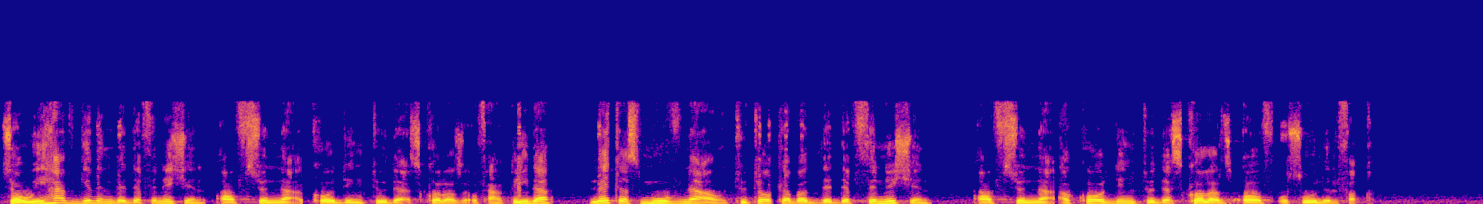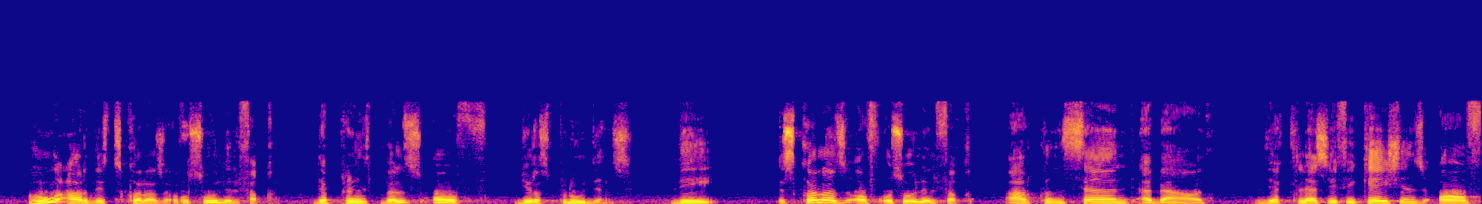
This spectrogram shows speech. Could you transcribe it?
So we have given the definition of Sunnah according to the scholars of Aqidah. Let us move now to talk about the definition of Sunnah according to the scholars of Usul al-Fiqh. Who are the scholars of Usul al-Fiqh? The principles of jurisprudence. The scholars of Usul al-Fiqh are concerned about the classifications of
